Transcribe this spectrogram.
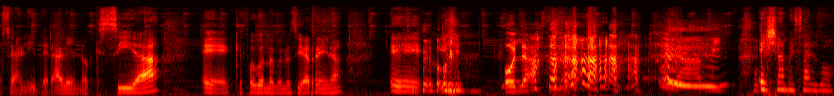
o sea, literal enloquecida, eh, que fue cuando conocí a Reina. eh, y Hola. ella me salvó.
